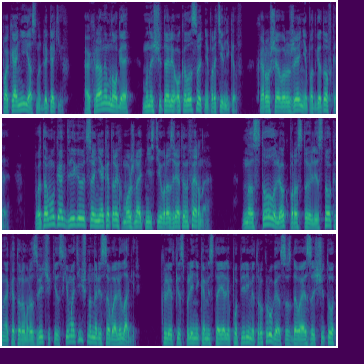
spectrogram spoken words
пока не ясно для каких. Охраны много, мы насчитали около сотни противников. Хорошее вооружение, подготовка. Потому как двигаются, некоторых можно отнести в разряд инферно. На стол лег простой листок, на котором разведчики схематично нарисовали лагерь. Клетки с пленниками стояли по периметру круга, создавая защиту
